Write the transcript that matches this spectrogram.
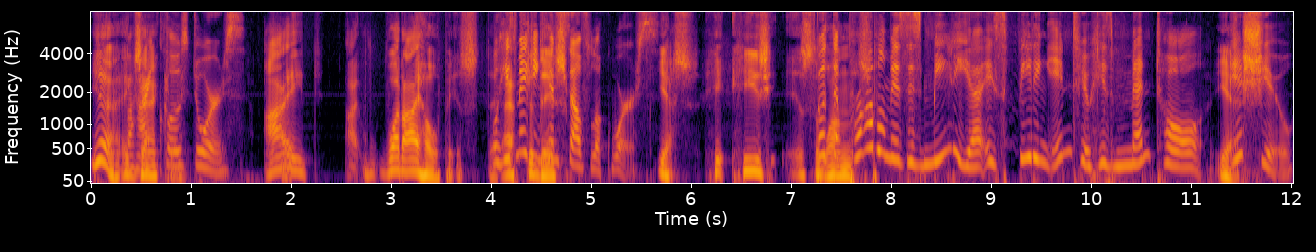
yeah, Behind exactly. closed doors. I I, what I hope is that Well, he's making this, himself look worse. Yes, he he's is the But one. the problem is, is media is feeding into his mental Yeah. issue.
